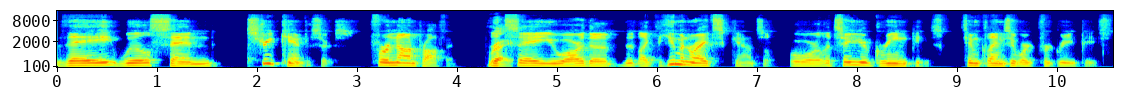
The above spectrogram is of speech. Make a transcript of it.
they will send street canvassers for a nonprofit. Let's right. say you are the, the like the Human Rights Council, or let's say you're Greenpeace. Tim claims he worked for Greenpeace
